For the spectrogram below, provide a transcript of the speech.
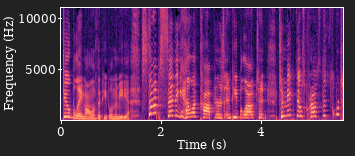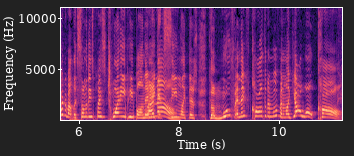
do blame all of the people in the media. Stop sending helicopters and people out to to make those crowds. We're talking about like some of these places, twenty people, and they I make it seem like there's the move, and they've called it a movement. I'm like, y'all won't call.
